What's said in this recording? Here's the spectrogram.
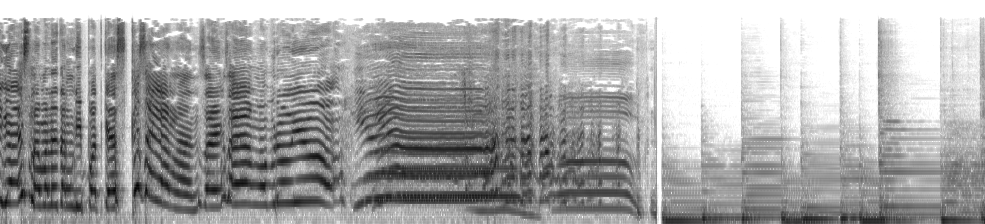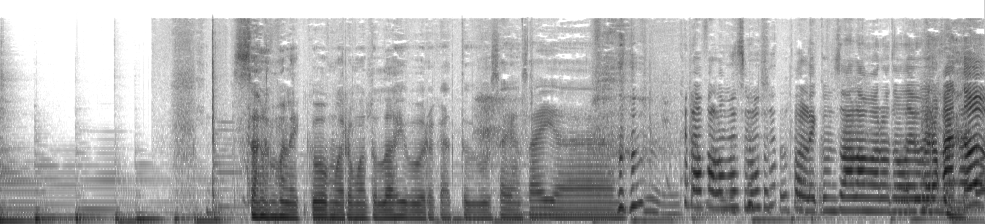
Hai guys, selamat datang di podcast kesayangan. Sayang-sayang ngobrol yuk. Assalamualaikum warahmatullahi wabarakatuh. Sayang-sayang. Kenapa lemas banget? Waalaikumsalam warahmatullahi wabarakatuh.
